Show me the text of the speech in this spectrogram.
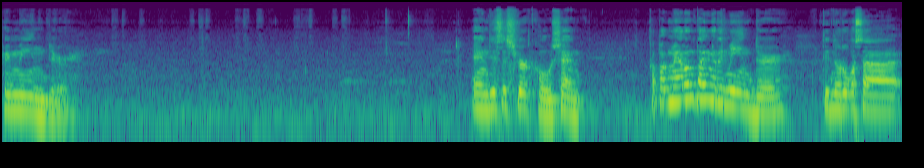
remainder. And this is your quotient. Kapag meron tayong remainder, tinuro ko sa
